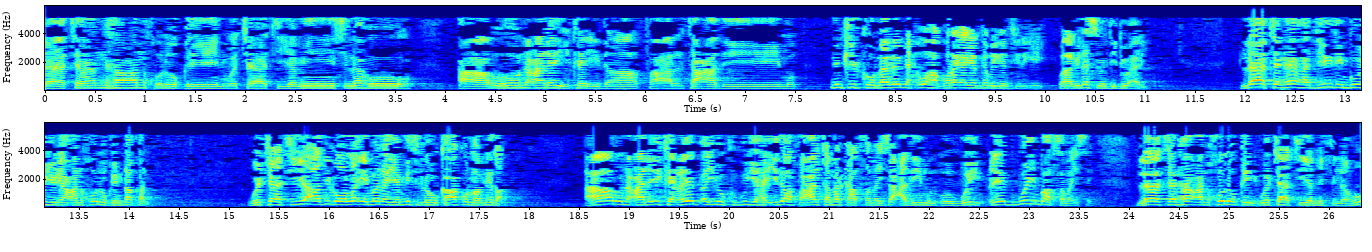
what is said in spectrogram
Laa tanha can khuluqin wataatiya mislahu caaruun calayka idaa facalta cadiimu. Ninkii koobaadee naxwaha qoray ayaa gabaygan tiriyey. Waa abilaswadi du'ali laa tanha hadiidin buu yidhi can khuluqin dhaqan. Wataatiye adigoo la imanaya milahu kaa ku lamida. Caarun calayka ceeb ayuu kugu yahay idaa facalta markaad samayso cadiimun oo weyn. Ceeb weyn baad samaysay. Laa tanha can khuluqin wataatiya milahu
